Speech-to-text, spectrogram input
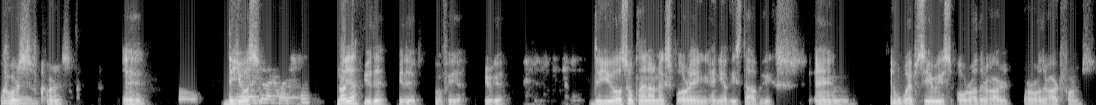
Of course, mm-hmm. of course. Uh, so, did you also answer that question? No, yeah, you did. You did. Confia. You're good. Do you also plan on exploring any of these topics and and web series or other art or other art forms?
